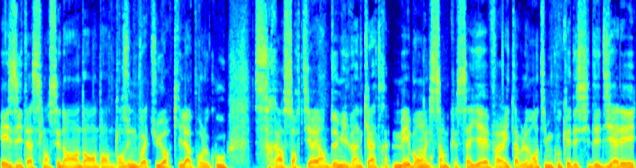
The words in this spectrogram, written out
hésite à se lancer dans, dans, dans, dans, une voiture qui, là, pour le coup, sortirait en 2024. Mais bon, il semble que ça y est, véritablement, Tim Cook a décidé d'y aller.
